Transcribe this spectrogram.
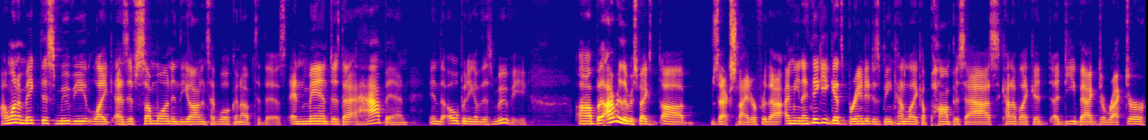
I want to make this movie like as if someone in the audience had woken up to this. And man, does that happen in the opening of this movie. Uh, but I really respect uh, Zack Snyder for that. I mean, I think he gets branded as being kind of like a pompous ass, kind of like a, a D bag director.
